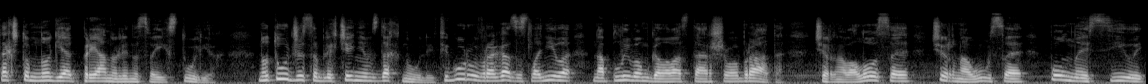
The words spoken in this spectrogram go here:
так что многие отпрянули на своих стульях. Но тут же с облегчением вздохнули. Фигуру врага заслонила наплывом голова старшего брата, черноволосая, черноусая, полная силы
